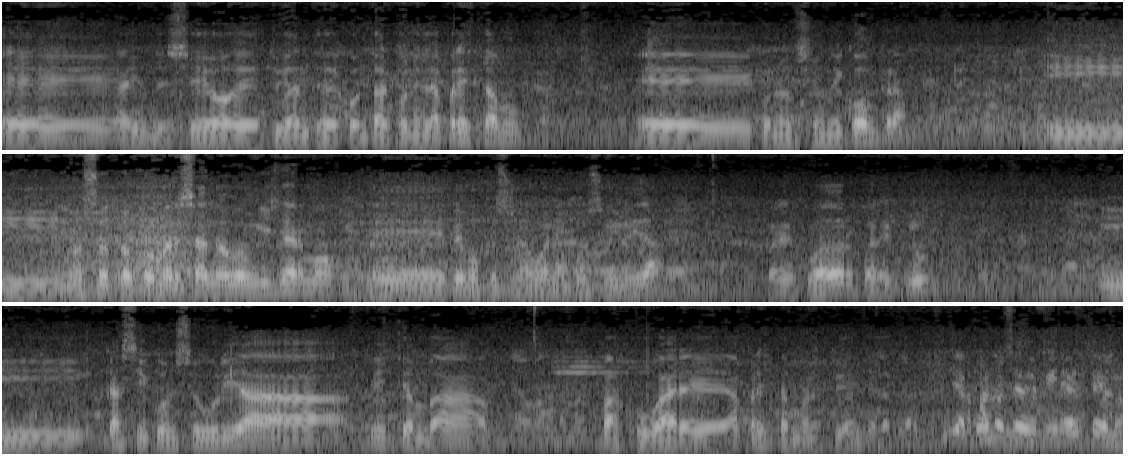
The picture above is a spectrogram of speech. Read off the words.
Eh, hay un deseo de estudiantes de contar con él a préstamo, con una opción de compra. Y nosotros conversando con Guillermo vemos que es una buena posibilidad para el jugador, para el club. Y casi con seguridad Cristian va, va a jugar eh, a préstamo en Estudiante de La Plata. ¿Y a cuándo se define el tema?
